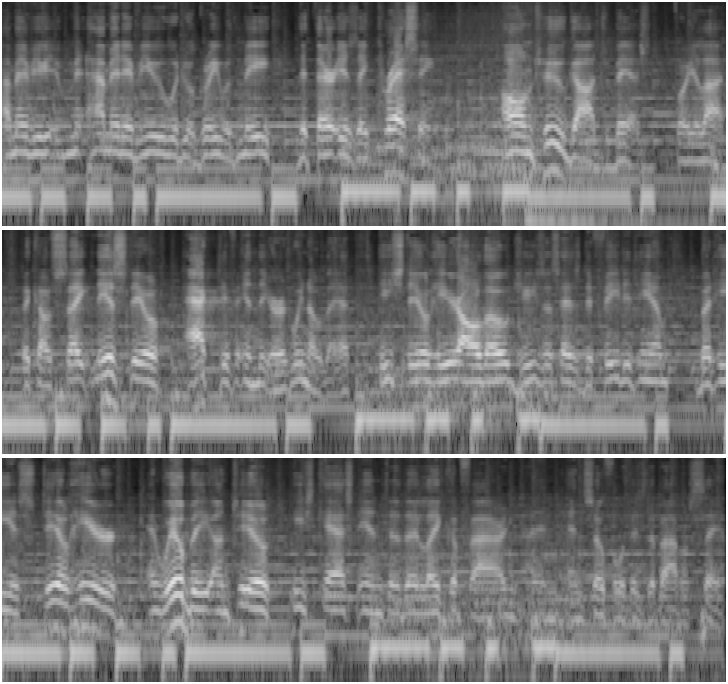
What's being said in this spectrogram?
How many of you, how many of you would agree with me that there is a pressing on to God's best? For your life because Satan is still active in the earth. We know that. He's still here, although Jesus has defeated him, but he is still here and will be until he's cast into the lake of fire and, and, and so forth, as the Bible says.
